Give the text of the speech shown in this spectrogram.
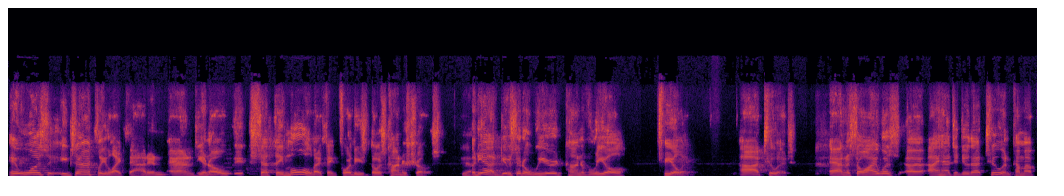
It was exactly like that, and and you know, it set the mold, I think, for these those kind of shows. Yeah. But yeah, it gives it a weird kind of real feeling uh, to it, and so I was uh, I had to do that too, and come up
